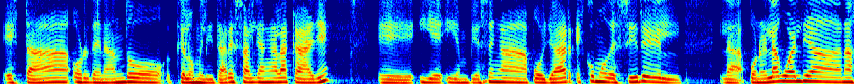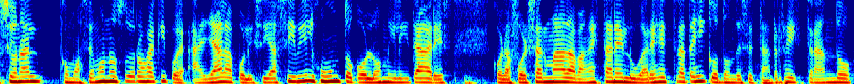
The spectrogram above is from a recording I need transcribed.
Está ordenando que los militares salgan a la calle eh, y, y, empiecen a apoyar, es como decir el, la, poner la Guardia Nacional, como hacemos nosotros aquí, pues allá la Policía Civil junto con los militares, con la Fuerza Armada, van a estar en lugares estratégicos donde se están registrando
